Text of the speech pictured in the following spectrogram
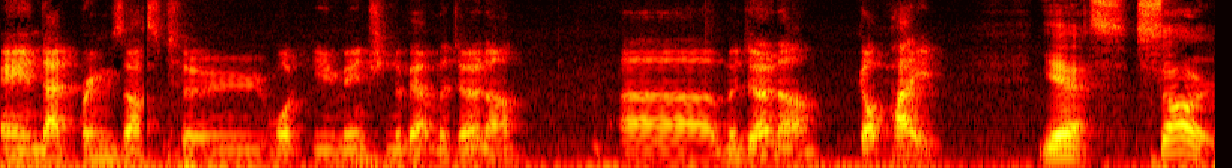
And that brings us to what you mentioned about Moderna. Uh, Moderna got paid. Yes. So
